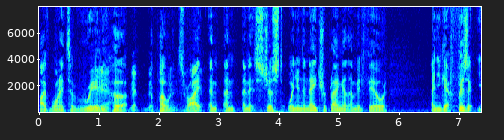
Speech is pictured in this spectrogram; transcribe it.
I've wanted to really Yeah. hurt Yeah, opponents, right? And, and and it's just when you're in the nature of playing at the midfield, and you get physical,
